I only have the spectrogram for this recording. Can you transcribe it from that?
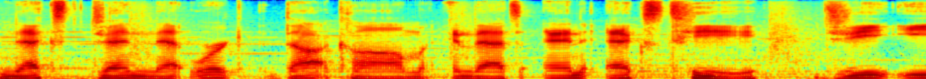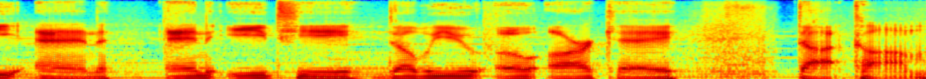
nxtgennetwork.com and that's N X T G E N N E T W O R K dot com.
